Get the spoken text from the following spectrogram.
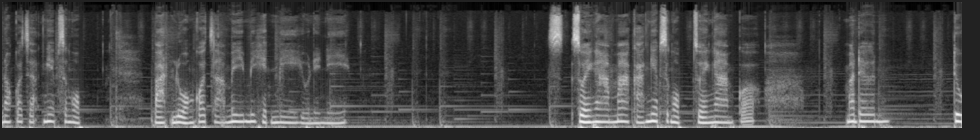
เนาะก็จะเงียบสงบบาทหลวงก็จะไม่ไม่เห็นมีอยู่ในนี้สสวยงามมากค่ะเงียบสงบสวยงามก็ มาเดิน ดู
